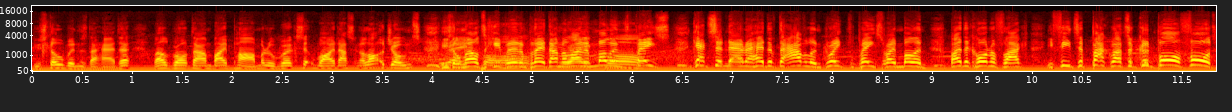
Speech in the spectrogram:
who still wins the header. Well brought down by Palmer, who works it wide, asking a lot of Jones. He's done Great well to keep it in and play it down the line. ball. And Mullin's Great pace gets in there ahead of De Havilland. Great pace by Mullin by the corner flag. He feeds it back. That's a good ball. Forde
